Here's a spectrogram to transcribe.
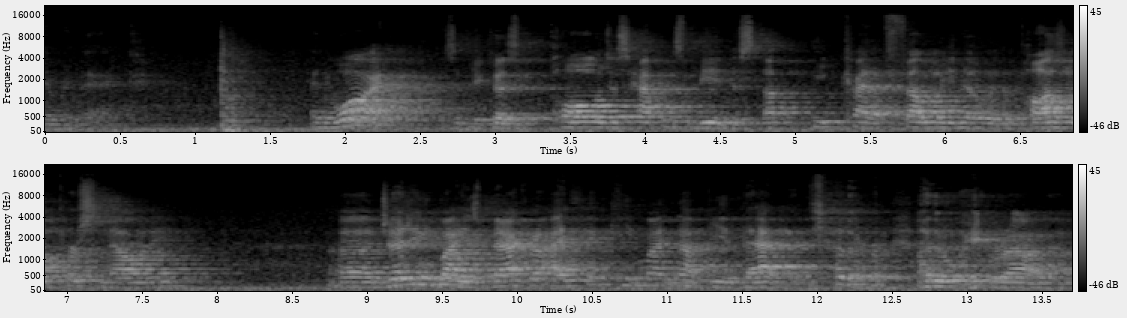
memory bank. And why? Is it because Paul just happens to be this upbeat kind of fellow, you know, with a positive personality? Uh, judging by his background, I think he might not be that but the other, other way around uh,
